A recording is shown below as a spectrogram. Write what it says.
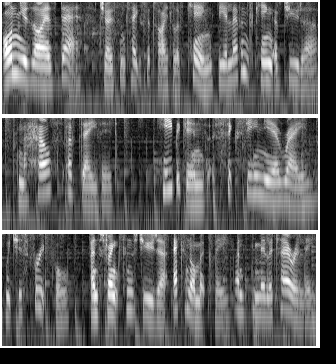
On Uzziah's death, Jotham takes the title of king, the 11th king of Judah, from the house of David. He begins a 16 year reign which is fruitful and strengthens Judah economically and militarily.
